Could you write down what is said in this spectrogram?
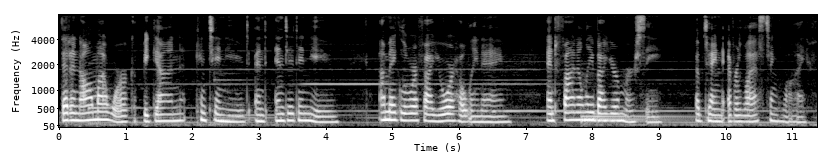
that in all my work, begun, continued, and ended in you, I may glorify your holy name, and finally, by your mercy, obtain everlasting life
